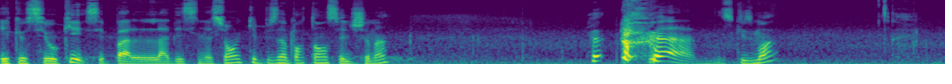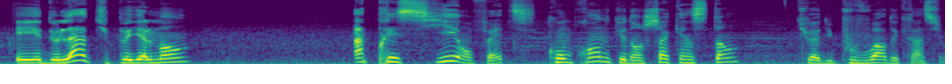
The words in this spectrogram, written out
et que c'est ok, c'est pas la destination qui est plus important, c'est le chemin. Excuse-moi. Et de là, tu peux également apprécier en fait, comprendre que dans chaque instant, tu as du pouvoir de création.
